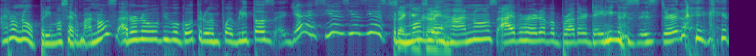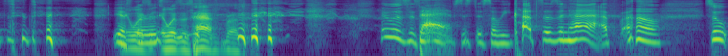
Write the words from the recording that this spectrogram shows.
I don't know, primos hermanos. I don't know what people go through in pueblitos. Yes, yes, yes, yes. Second Primos cousins. lejanos. I've heard of a brother dating a sister. Like it's, it's yes, it was it was his half brother. it was his half sister, so he cuts us in half. Um, so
